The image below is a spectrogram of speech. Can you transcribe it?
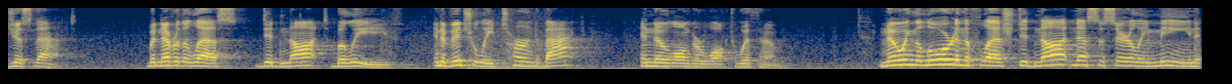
just that but nevertheless did not believe, and eventually turned back and no longer walked with him. Knowing the Lord in the flesh did not necessarily mean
